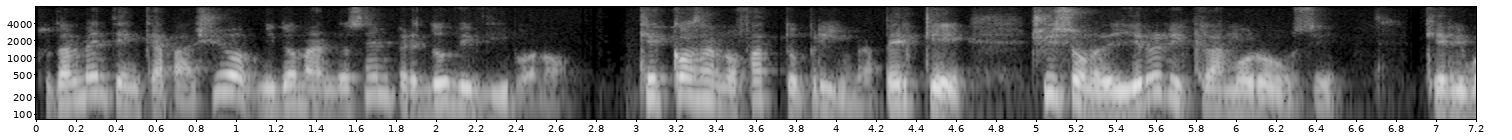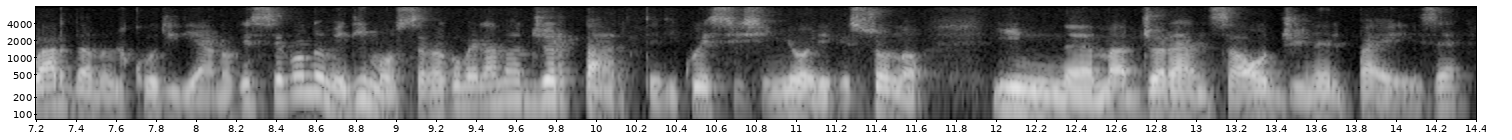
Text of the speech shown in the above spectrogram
totalmente incapaci. Io mi domando sempre dove vivono, che cosa hanno fatto prima, perché ci sono degli errori clamorosi che riguardano il quotidiano che secondo me dimostrano come la maggior parte di questi signori che sono in maggioranza oggi nel paese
